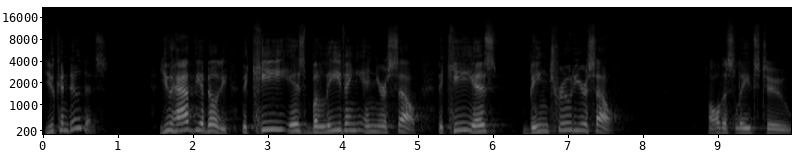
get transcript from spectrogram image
you can do this. You have the ability. The key is believing in yourself. The key is being true to yourself. All this leads to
